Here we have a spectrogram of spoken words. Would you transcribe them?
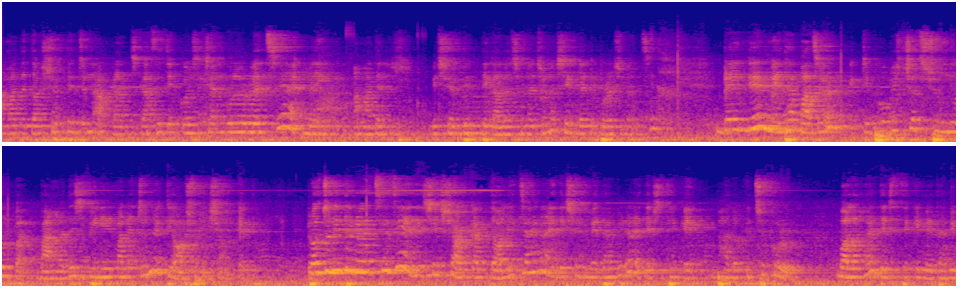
আমাদের দর্শকদের জন্য আপনার কাছে যে রয়েছে আমাদের আলোচনার জন্য মেধা পাচার একটি ভবিষ্যৎ সুন্দর বাংলাদেশ বিনির্মাণের জন্য একটি সংকেত। প্রচলিত রয়েছে যে এদেশের সরকার দলই চায় না এদেশের মেধাবীরা এদেশ থেকে ভালো কিছু করুক। বলা হয় দেশ থেকে মেধাবী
